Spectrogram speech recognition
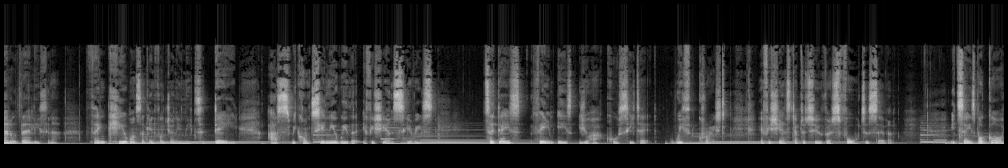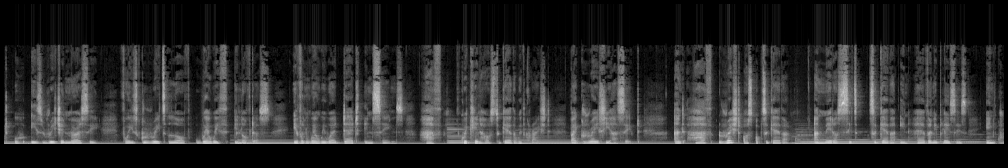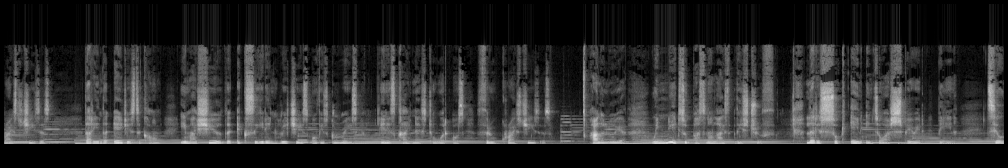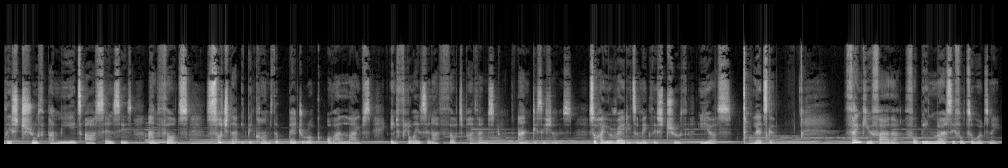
Hello there, listener. Thank you once again for joining me today as we continue with the Ephesians series. Today's theme is You are co seated with Christ. Ephesians chapter 2, verse 4 to 7. It says, But God, who is rich in mercy, for his great love wherewith he loved us, even when we were dead in sins, hath quickened us together with Christ. By grace he has saved, and hath raised us up together, and made us sit together in heavenly places in Christ Jesus, that in the ages to come he might shew the exceeding riches of his grace in his kindness toward us through Christ Jesus. Hallelujah. We need to personalize this truth. Let it soak in into our spirit being till this truth permeates our senses and thoughts such that it becomes the bedrock of our lives, influencing our thought patterns and decisions. So, are you ready to make this truth yours? Let's go. Thank you, Father, for being merciful towards me.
